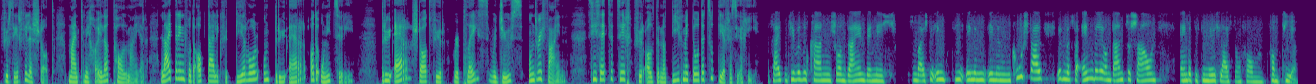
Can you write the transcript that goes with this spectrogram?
für sehr vieles steht, meint Michaela Thalmeier, Leiterin der Abteilung für Tierwohl und 3R an der Uni Zürich. 3R steht für Replace, Reduce und Refine. Sie setzen sich für Alternativmethoden zu Tierversuchen ein. Das heißt, ein Tierversuch kann schon sein, wenn ich zum Beispiel in, in, einem, in einem Kuhstall irgendwas verändere, um dann zu schauen, ändert sich die Milchleistung vom, vom Tier.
